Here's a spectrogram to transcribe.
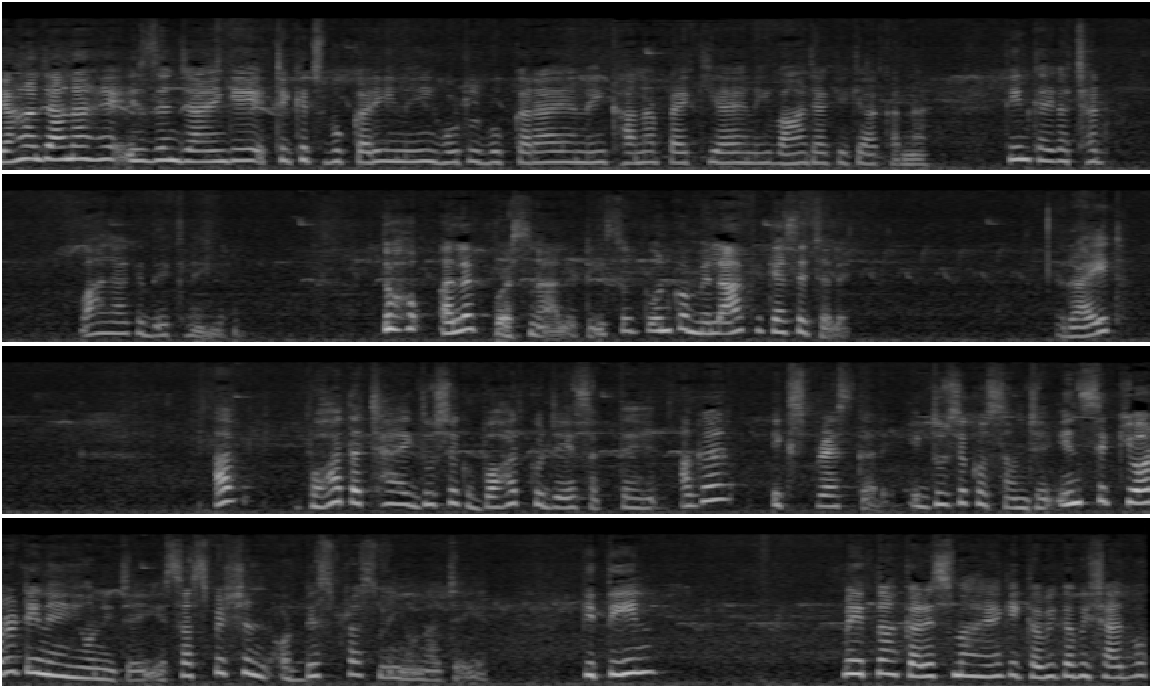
यहाँ जाना है, इस दिन जाएँगे टिकट्स बुक करी नहीं होटल बुक करा है, नहीं, खाना पैक किया है, नहीं, वहाँ जाके क्या करना है? तीन, कहेगा छठ वहाँ जाके देख लेंगे। तो अलग पर्सनालिटी सो तो उनको मिला के कैसे चले? Right right? अब बहुत अच्छा है, एक दूसरे को बहुत कुछ दे सकते हैं। अगर एक्सप्रेस करें, एक दूसरे को समझें इनसिक्योरिटी नहीं होनी चाहिए सस्पेशन और डिस्ट्रस्ट नहीं होना चाहिए कि तीन में इतना करिश्मा है कि कभी कभी शायद वो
